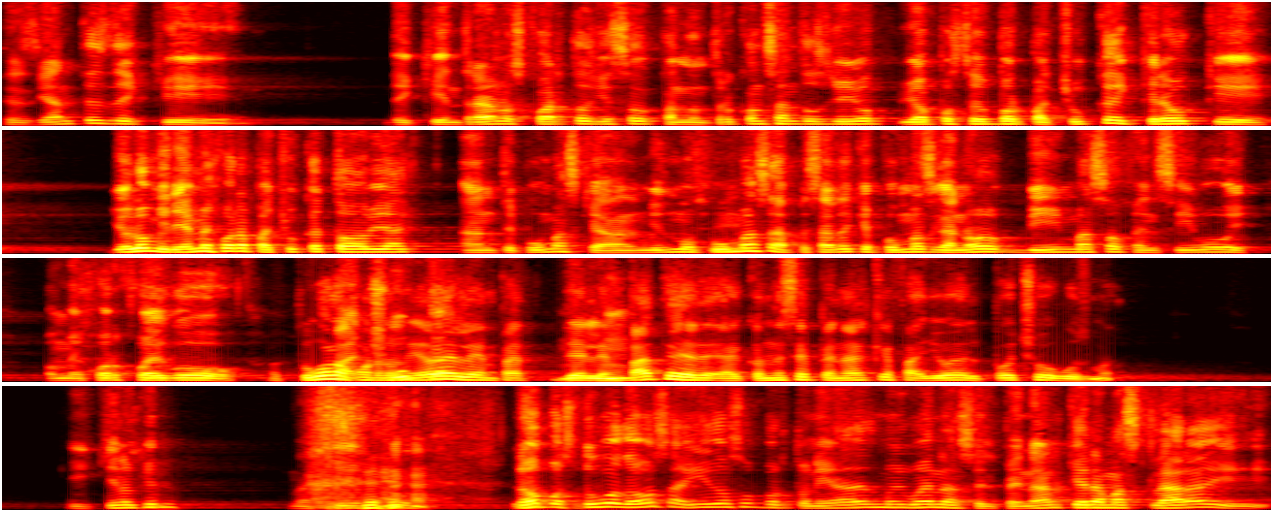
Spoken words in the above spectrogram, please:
desde antes de que, de que entraron los cuartos y eso, cuando entró con Santos, yo, yo aposté por Pachuca y creo que yo lo miré mejor a Pachuca todavía ante Pumas que al mismo Pumas, a pesar de que Pumas ganó, vi más ofensivo y con mejor juego. Tuvo la Pachuca. oportunidad del empate, del Ujú. empate de- con ese penal que falló el Pocho Guzmán. ¿Y quién lo quiere? No, pues tuvo dos ahí, dos oportunidades muy buenas. El penal que era más clara y,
